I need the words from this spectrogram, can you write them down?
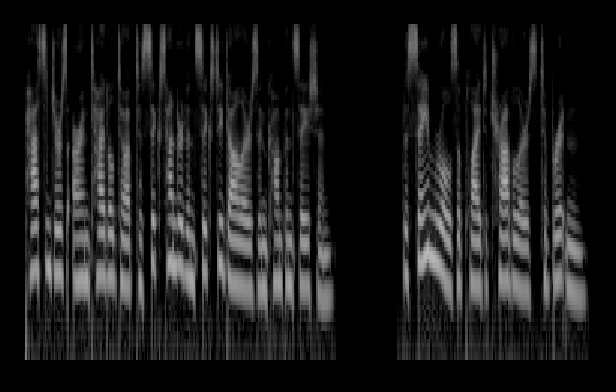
passengers are entitled to up to $660 in compensation. The same rules apply to travelers to Britain.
